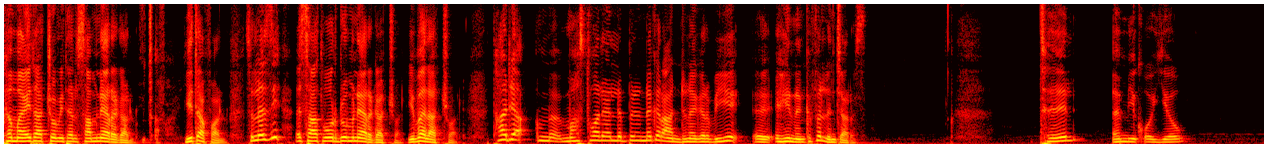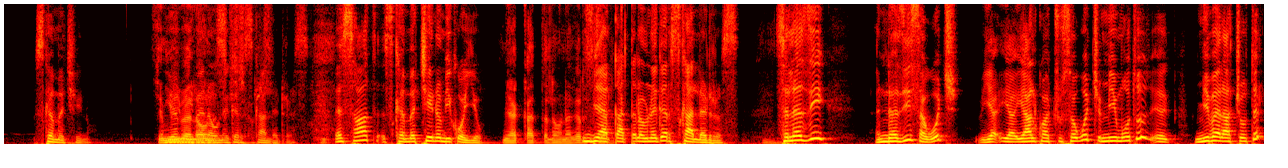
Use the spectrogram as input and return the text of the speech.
ከማየታቸውም የተነሳ ምን ያደርጋሉ? ይጠፋሉ። ስለዚህ እሳት ወርዶ ምን ያደርጋቸዋል? ይበላቸዋል። ታዲያ ማስተዋል ያለብንን ነገር አንድ ነገር ብዬ ይህንን ክፍል እንጨርስ ትል የሚቆየው እስከ መቼ ነው? የሚበላው ነገር እስካለ ድረስ። እሳት እስከ መቼ ነው የሚቆየው? የሚያቃጥለው ነገር እስካለ ድረስ። ስለዚህ እነዚህ ሰዎች ያልኳችሁ ሰዎች የሚሞቱ የሚበላቸው ትል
